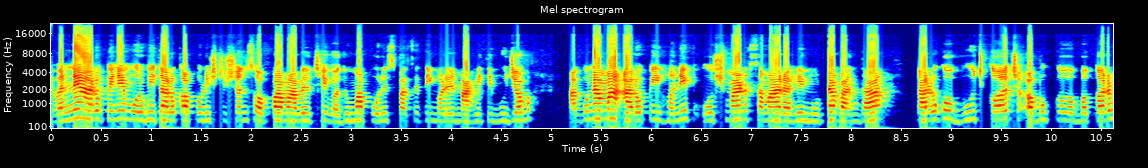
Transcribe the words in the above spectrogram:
બંને આરોપીને મોરબી તાલુકા પોલીસ સ્ટેશન સોંપવામાં આવેલ છે. વધુમાં પોલીસ પાસેથી મળેલ માહિતી મુજબ, આ ગુનામાં આરોપી હનીફ ઓસમાણ સમા રહે મોટા બાંધા તાલુકો ભુજ કચ્છ અબુ બકર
